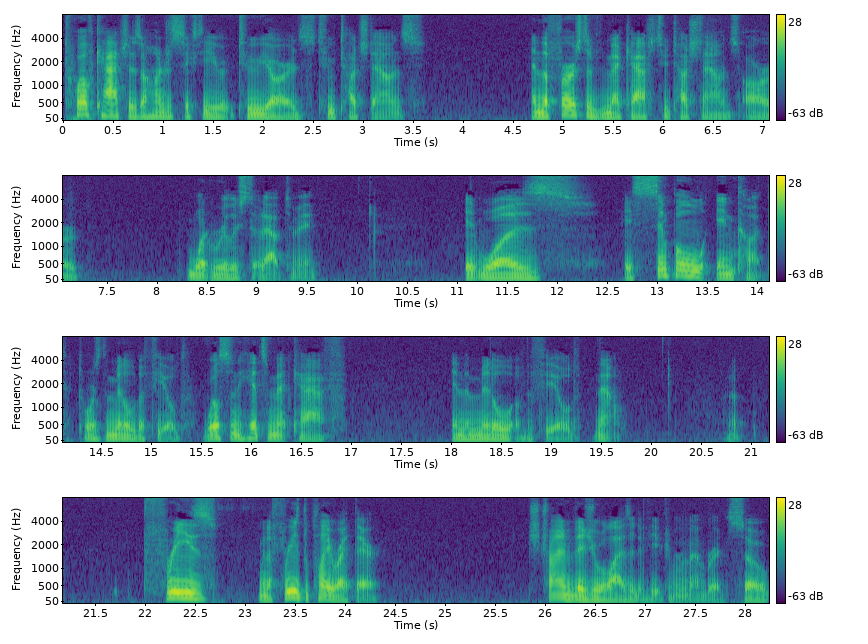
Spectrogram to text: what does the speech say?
12 catches, 162 yards, two touchdowns. And the first of Metcalf's two touchdowns are what really stood out to me. It was a simple in cut towards the middle of the field. Wilson hits Metcalf in the middle of the field. Now, I'm to freeze I'm to freeze the play right there. Just try and visualize it if you can remember it. So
